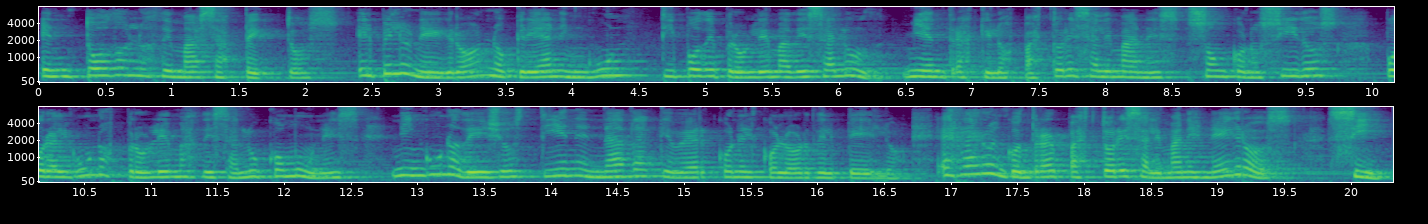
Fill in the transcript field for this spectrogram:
en todos los demás aspectos. El pelo negro no crea ningún tipo de problema de salud, mientras que los pastores alemanes son conocidos por algunos problemas de salud comunes, ninguno de ellos tiene nada que ver con el color del pelo. ¿Es raro encontrar pastores alemanes negros? Sí,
